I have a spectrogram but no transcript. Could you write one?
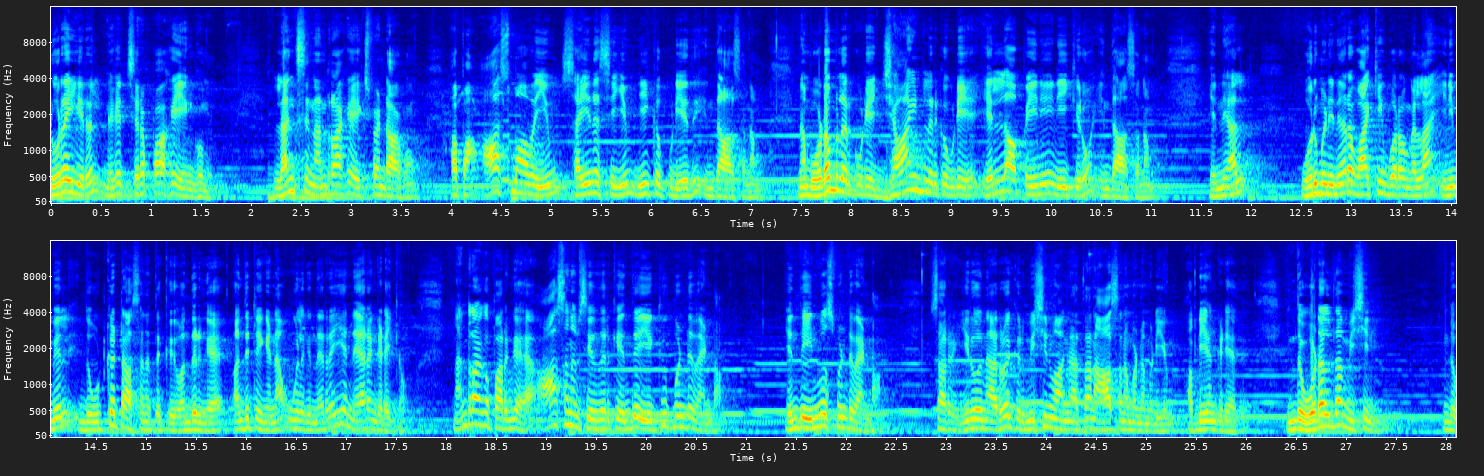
நுரையீரல் மிகச் சிறப்பாக இயங்கும். லங்ஸ் நன்றாக எக்ஸ்பெண்ட் ஆகும். அப்போ ஆஸ்மாவையும் சைனஸையும் நீக்கக்கூடியது இந்த ஆசனம். நம்ம உடம்புல இருக்கக்கூடிய ஜாயிண்டில் இருக்கக்கூடிய எல்லா பெயினையும் நீக்கிறோம் இந்த ஆசனம். என்னால் ஒரு மணி நேரம் வாக்கிங் போகிறவங்கெல்லாம் இனிமேல் இந்த உட்கட்ட ஆசனத்துக்கு வந்துடுங்க வந்துட்டிங்கன்னா உங்களுக்கு நிறைய நேரம் கிடைக்கும். நன்றாக பாருங்கள் ஆசனம் செய்வதற்கு எந்த எக்யூப்மெண்ட்டும் வேண்டாம். எந்த இன்வெஸ்ட்மெண்ட்டும் வேண்டாம். சார் இருபதாயிரம் ரூபாய்க்கு ஒரு மிஷின் வாங்கினா தான் நான் ஆசனம் பண்ண முடியும். அப்படியும் கிடையாது. இந்த உடல் தான் மிஷின் இந்த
